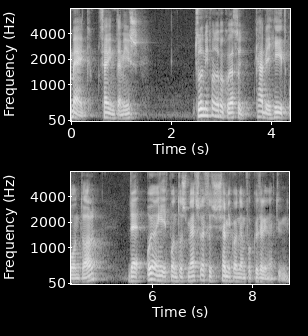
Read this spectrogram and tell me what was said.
Meg, szerintem is. Tudod, mit mondok akkor az, hogy kb. 7 ponttal, de olyan 7 pontos meccs lesz, hogy semmikor nem fog közelének tűnni.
